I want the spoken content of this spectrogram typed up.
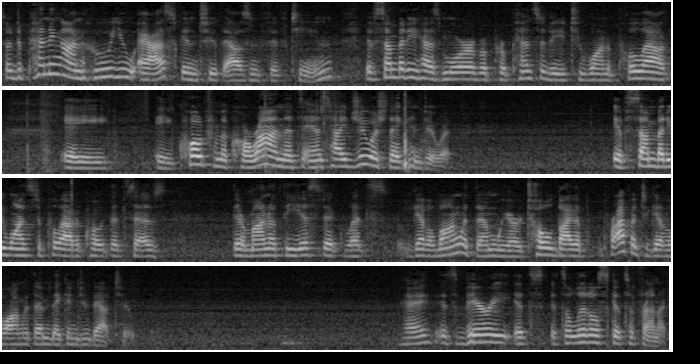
So depending on who you ask in 2015, if somebody has more of a propensity to want to pull out a, a quote from the Quran that's anti Jewish, they can do it. if somebody wants to pull out a quote that says they're monotheistic, let's get along with them, we are told by the prophet to get along with them, they can do that too. Okay? It's very, it's, it's a little schizophrenic.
